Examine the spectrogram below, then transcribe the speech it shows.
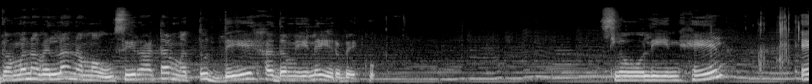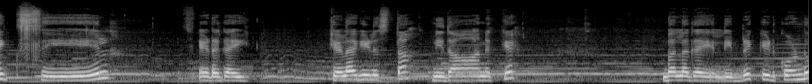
ಗಮನವೆಲ್ಲ ನಮ್ಮ ಉಸಿರಾಟ ಮತ್ತು ದೇಹದ ಮೇಲೆ ಇರಬೇಕು. ಸ್ಲೋಲಿ ಇನ್ಹೇಲ್ ಎಕ್ಸೇಲ್ ಎಡಗೈ ಕೆಳಗಿಳಿಸ್ತಾ ನಿಧಾನಕ್ಕೆ ಬಲಗೈಯಲ್ಲಿ ಬ್ರಿಕ್ ಇಡ್ಕೊಂಡು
